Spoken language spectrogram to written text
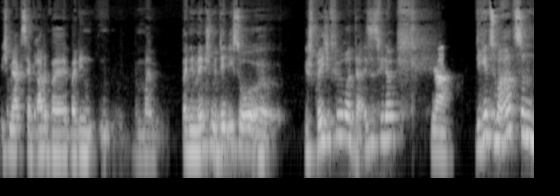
ich merke es ja gerade bei, bei, den, bei, bei den Menschen, mit denen ich so äh, Gespräche führe, da ist es wieder. Ja. Die gehen zum Arzt und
